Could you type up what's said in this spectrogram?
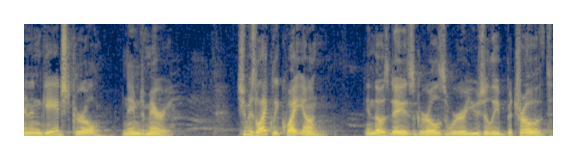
an engaged girl named Mary. She was likely quite young. In those days, girls were usually betrothed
